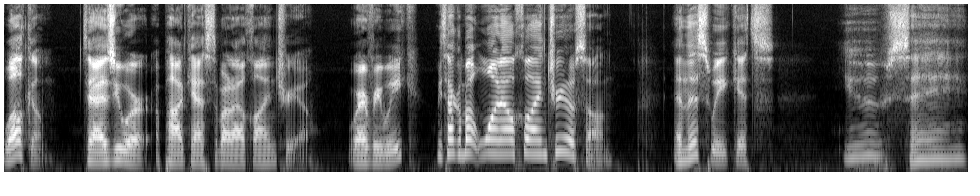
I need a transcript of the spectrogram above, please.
Welcome to As You Were, a podcast about Alkaline Trio, where every week we talk about one Alkaline Trio song. And this week it's You Say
